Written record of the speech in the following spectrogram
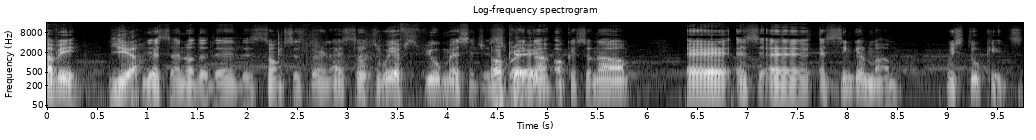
Avi. Yeah. Yes, I know that the, the songs is very nice. So we have few messages Okay. right now. Okay, so now, uh, as uh, a single mom with two kids,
